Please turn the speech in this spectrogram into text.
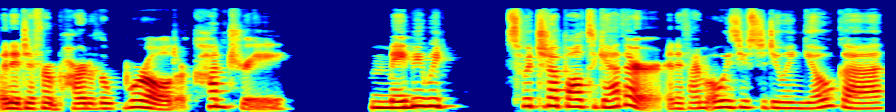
in a different part of the world or country. Maybe we switch it up altogether. And if I'm always used to doing yoga,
